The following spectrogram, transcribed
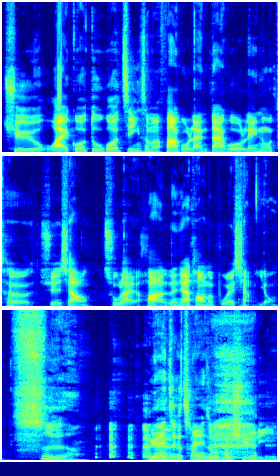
去外国镀过金，什么法国蓝带或雷诺特学校出来的话，人家通常都不会想用。是啊，原来这个产业这么看学历。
